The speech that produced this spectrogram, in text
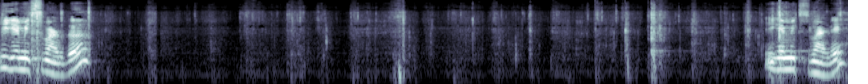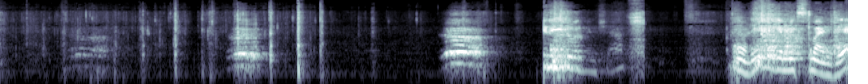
ಹೀಗೆ ಮಿಕ್ಸ್ ಮಾಡ್ದು. ಹೀಗೆ ಮಿಕ್ಸ್ ಮಾಡಿ. ನೋಡಿ, ಹೀಗೆ ಮಿಕ್ಸ್ ಮಾಡಿದೆ.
